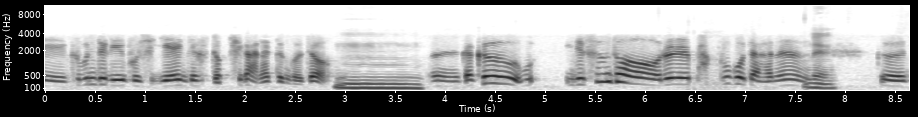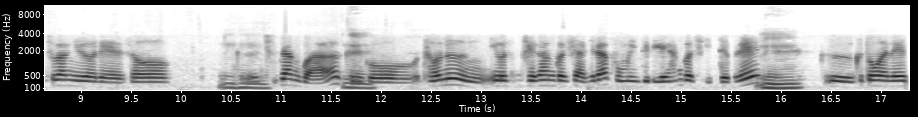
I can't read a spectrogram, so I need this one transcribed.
예, 그분들이 보시기에 이제 흡족치가 않았던 거죠. 음. 예, 그러니까 그 이제 순서를 바꾸고자 하는 네. 그 중앙위원회에서 그 주장과 네. 그리고 네. 저는 이것 제가 한 것이 아니라 국민들이 한 것이기 때문에 네. 그 그동안에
